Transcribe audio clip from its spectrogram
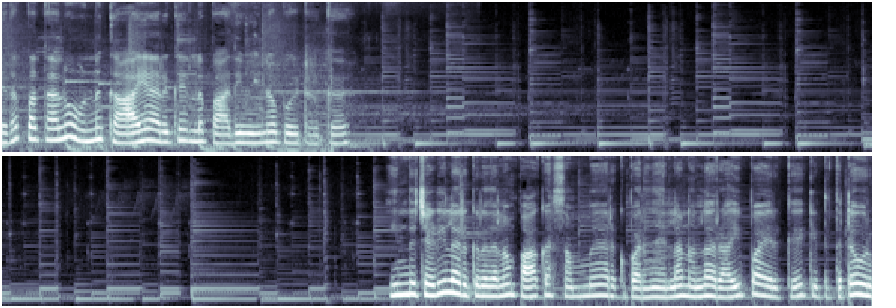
எதை பார்த்தாலும் ஒன்று காயாக இருக்கு இல்லை பாதி வீணாக போயிட்டுருக்கு இந்த செடியில் இருக்கிறதெல்லாம் பார்க்க செம்மையாக இருக்குது பாருங்கள் எல்லாம் நல்லா ரைப்பாக இருக்குது கிட்டத்தட்ட ஒரு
